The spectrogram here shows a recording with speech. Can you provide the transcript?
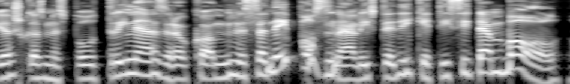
Joško, sme spolu 13 rokov a my sme sa nepoznali vtedy, keď ty si tam bol.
